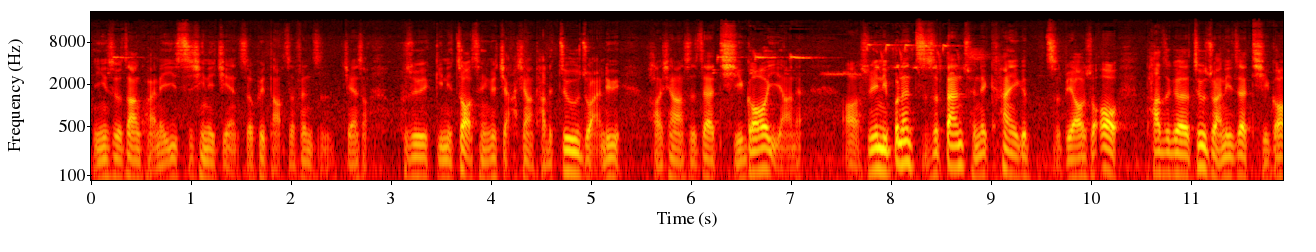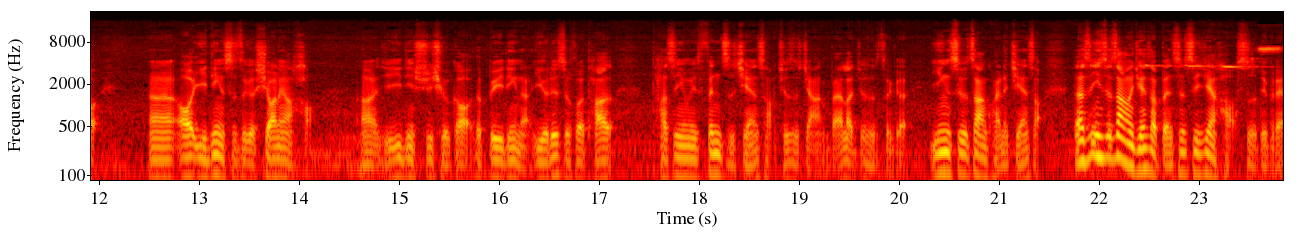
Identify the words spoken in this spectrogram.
应收账款的一次性的减值会导致分子减少，所以给你造成一个假象，它的周转率好像是在提高一样的啊。所以你不能只是单纯的看一个指标说哦，它这个周转率在提高，嗯，哦，一定是这个销量好啊，一定需求高，那不一定的。有的时候它。它是因为分子减少，就是讲白了，就是这个应收账款的减少。但是应收账款减少本身是一件好事，对不对？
